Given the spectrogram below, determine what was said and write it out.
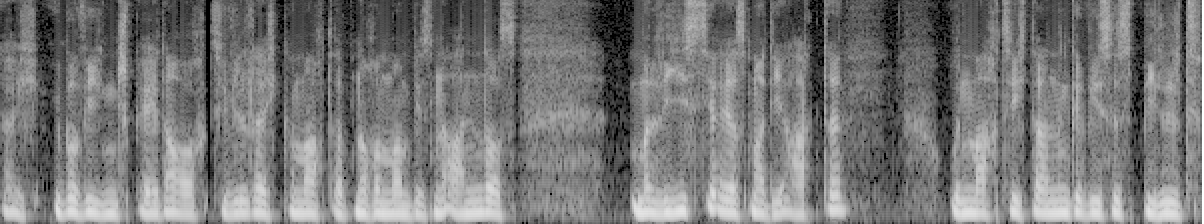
da ich überwiegend später auch Zivilrecht gemacht habe, noch einmal ein bisschen anders. Man liest ja erstmal die Akte und macht sich dann ein gewisses Bild.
